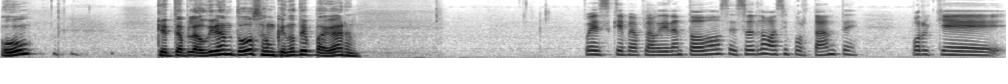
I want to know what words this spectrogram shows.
o que te aplaudieran todos aunque no te pagaran? Pues que me aplaudieran todos, eso es lo más importante, porque,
